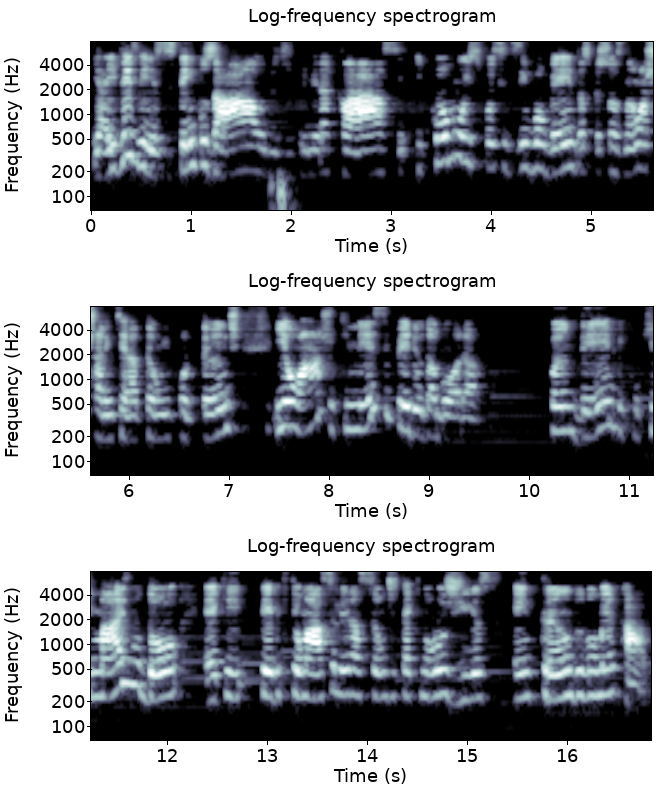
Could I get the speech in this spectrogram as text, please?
E aí vivi esses tempos áureos de primeira classe e como isso foi se desenvolvendo, as pessoas não acharem que era tão importante. E eu acho que nesse período agora pandêmico, o que mais mudou é que teve que ter uma aceleração de tecnologias entrando no mercado.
